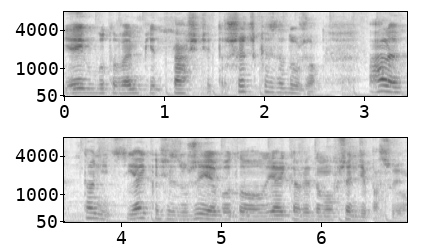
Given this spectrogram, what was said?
Ja jego gotowałem 15, troszeczkę za dużo, ale to nic, jajka się zużyje, bo to jajka wiadomo wszędzie pasują.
